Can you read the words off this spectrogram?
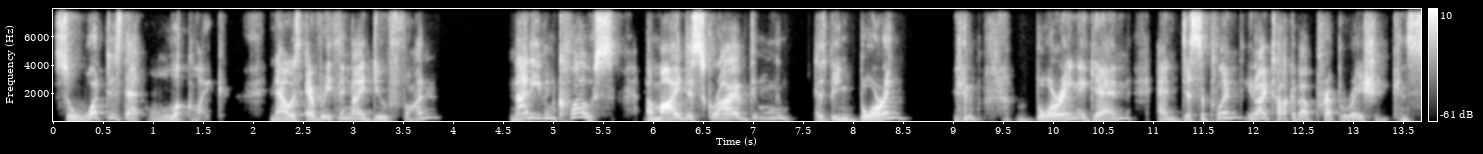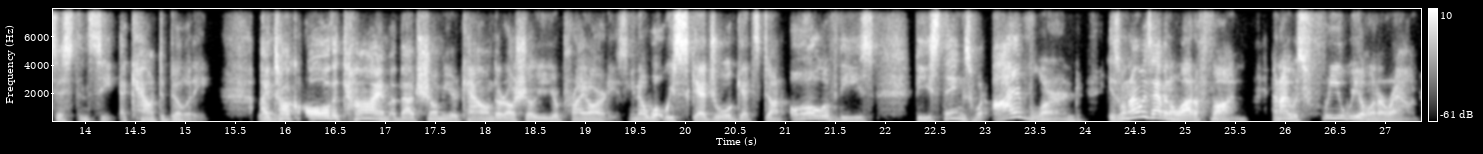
So, what does that look like? Now, is everything I do fun? Not even close. Am I described as being boring boring again and disciplined you know i talk about preparation consistency accountability right. i talk all the time about show me your calendar i'll show you your priorities you know what we schedule gets done all of these these things what i've learned is when i was having a lot of fun and i was freewheeling around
